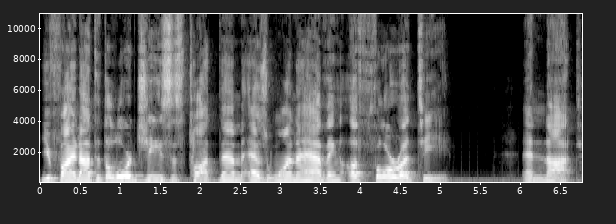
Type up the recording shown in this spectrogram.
you find out that the Lord Jesus taught them as one having authority and not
